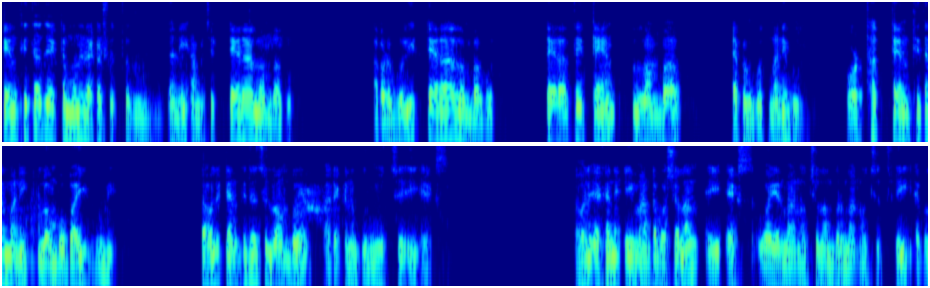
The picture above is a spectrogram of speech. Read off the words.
টেন থিতা যে একটা মনে রাখার সূত্র জানি, আমরা হচ্ছে টেরা লম্বা বুট আবারও বলি, টেরা লম্বা বুট টেরাতে টেন, লম্বা এবং বুধ মানে ভূমি। অর্থাৎ টেন থিতা মানে লম্ব বাই ভূমি। তাহলে টেন থিটা হচ্ছে লম্ব, আর এখানে ভূমি হচ্ছে এই এক্স তাহলে এখানে এই মানটা বসালাম, এই এক্স ওয়াই এর মান হচ্ছে লম্বের মান হচ্ছে থ্রি এবং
